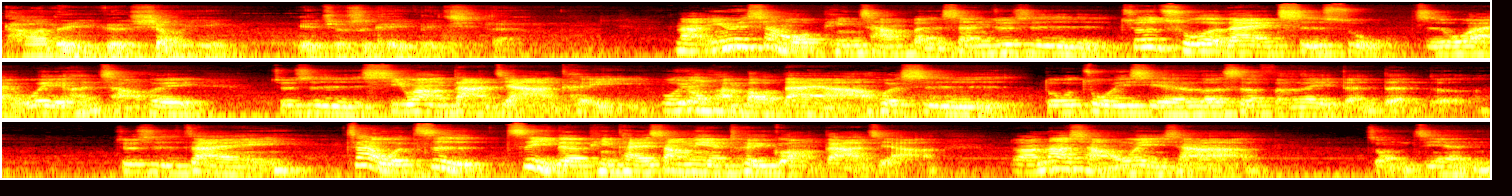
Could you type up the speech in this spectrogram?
它的一个效应也就是可以被期待。那因为像我平常本身就是就是除了在吃素之外，我也很常会就是希望大家可以多用环保袋啊，或是多做一些垃圾分类等等的，就是在在我自自己的平台上面推广大家，对吧？那想问一下总监，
